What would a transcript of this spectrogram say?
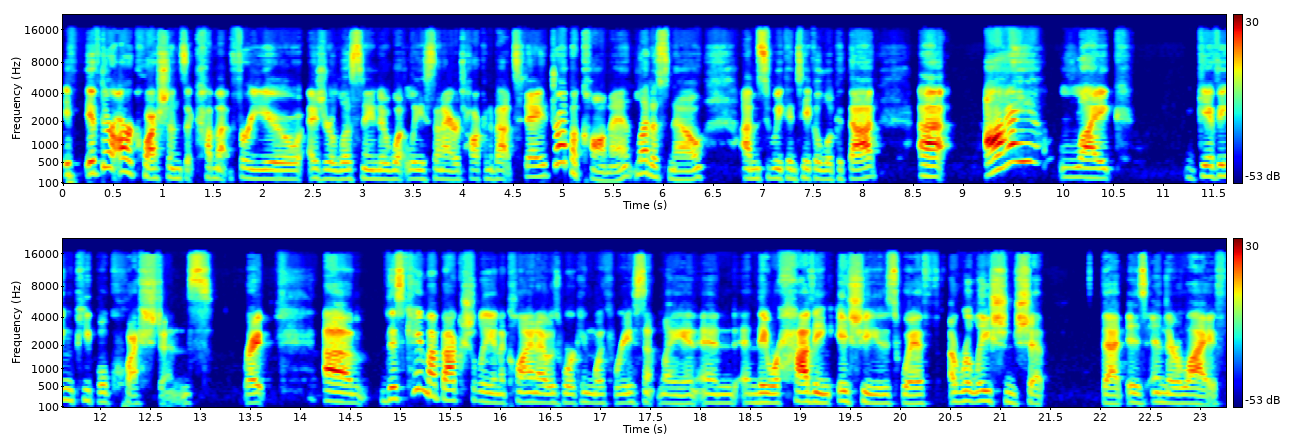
if, if there are questions that come up for you as you're listening to what Lisa and I are talking about today, drop a comment, let us know um, so we can take a look at that. Uh, I like giving people questions right um, this came up actually in a client i was working with recently and, and and they were having issues with a relationship that is in their life.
